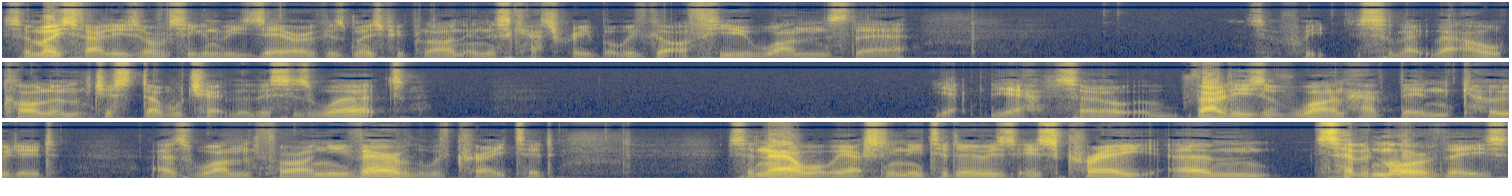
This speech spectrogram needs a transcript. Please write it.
So most values are obviously going to be zero because most people aren't in this category, but we've got a few ones there. So if we select that whole column, just double check that this has worked. Yeah, yeah. So values of 1 have been coded as 1 for our new variable that we've created. So now what we actually need to do is, is create um, seven more of these.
